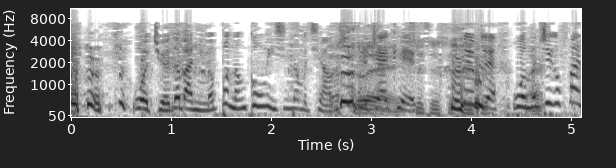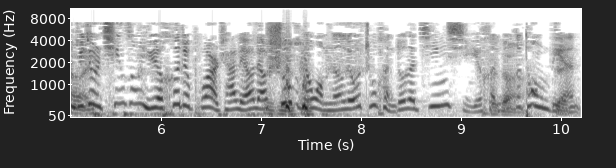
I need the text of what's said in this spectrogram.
我觉得吧，你们不能功利心那么强，是不是，Jackie？是是是，对不对？我们这个饭局就是轻松愉悦，喝着普洱茶聊聊，说不定我们能留出很多的惊喜，很多的痛点，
